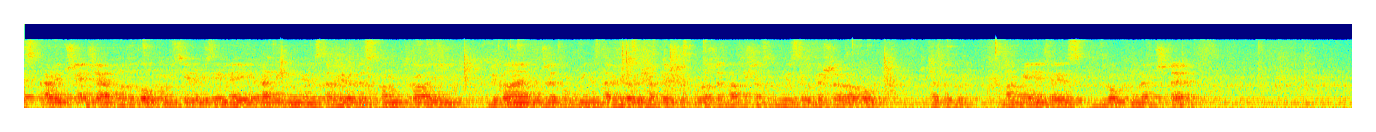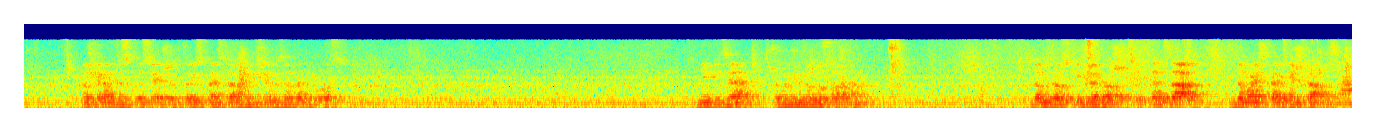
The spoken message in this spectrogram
W sprawie przyjęcia protokołu Komisji Rewizyjnej Rady Gminy Starowirowy z kontroli wykonania budżetu Gminy Starowirowy za pierwsze półrocze 2021 roku. Dlatego nadmienię, to jest druk numer 4. Otwieram dyskusję. Czy ktoś z Państwa radnych chciałby zabrać głos? Nie widzę. Przechodzimy do głosowania. Dąbrowski Grzegorz, Jestem za. Domańska Agnieszka, Za.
